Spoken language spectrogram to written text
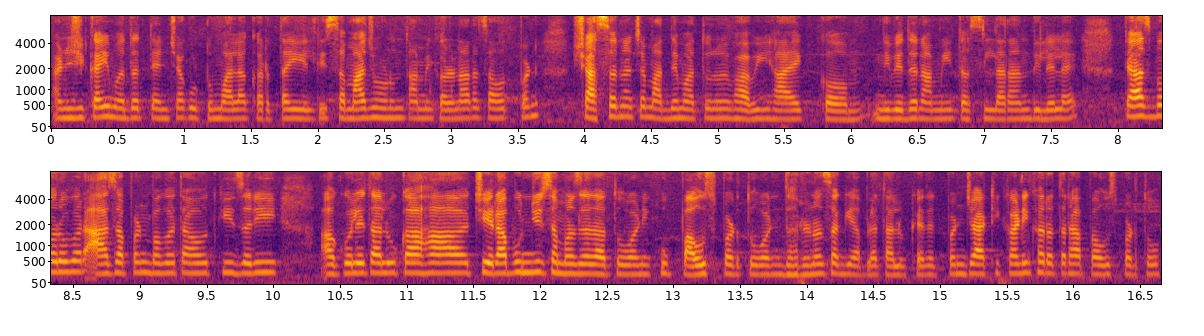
आणि जी काही मदत त्यांच्या कुटुंबाला करता येईल ती समाज म्हणून तर आम्ही करणारच आहोत पण शासनाच्या माध्यमातून व्हावी हा एक निवेदन आम्ही तहसीलदारांना दिलेलं आहे. त्याचबरोबर आज आपण बघत आहोत की जरी अकोले तालुका हा चेरापुंजी समजला जातो आणि खूप पाऊस पडतो आणि धरणं सगळी आपल्या तालुक्यात आहेत पण ज्या ठिकाणी खरं तर हा पाऊस पडतो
